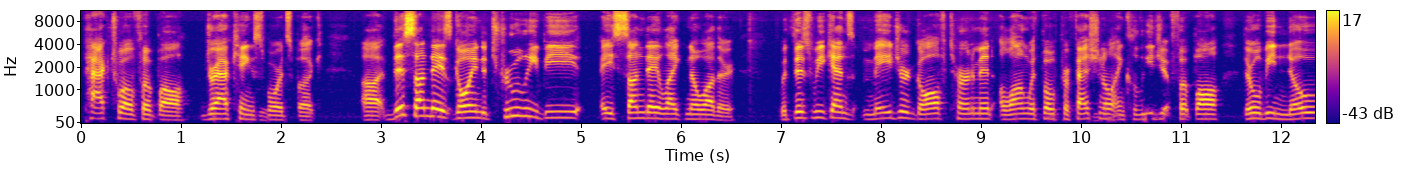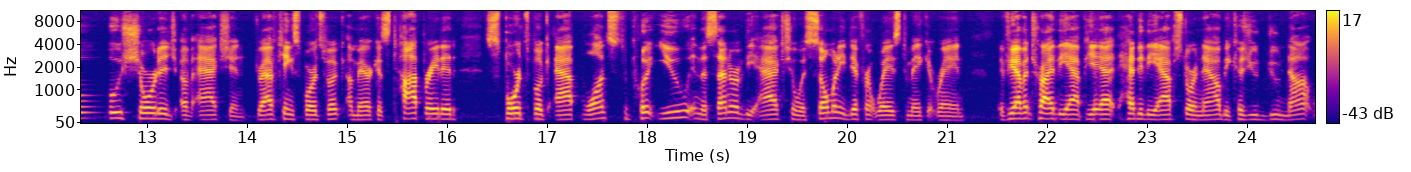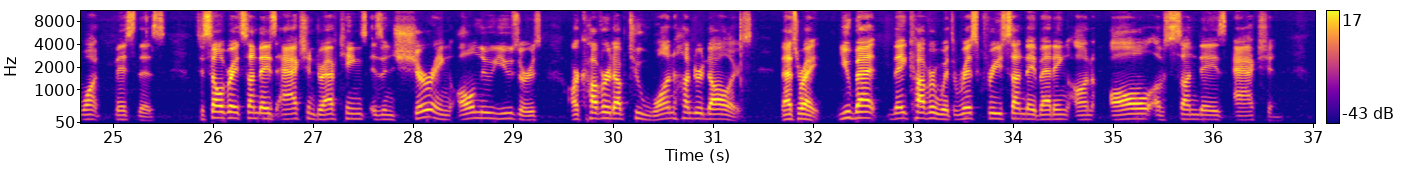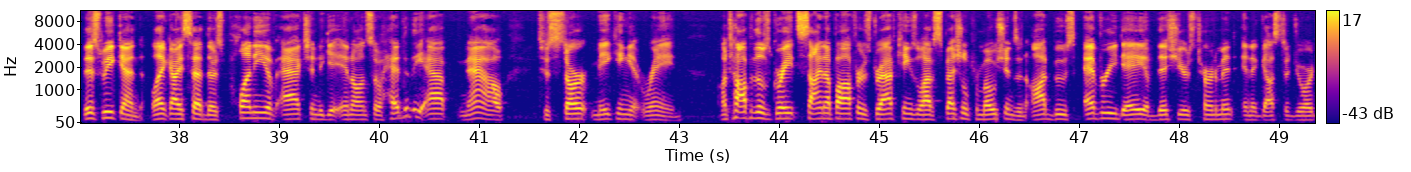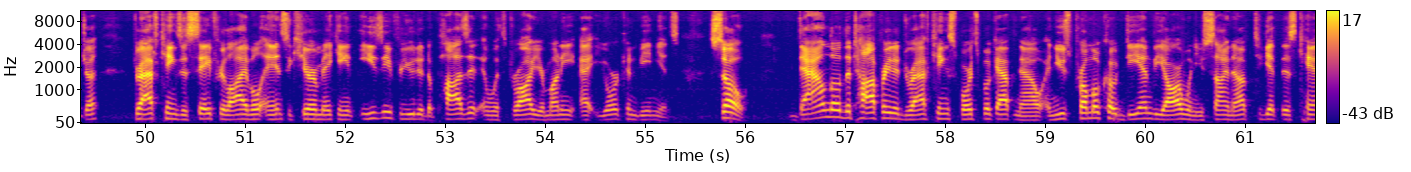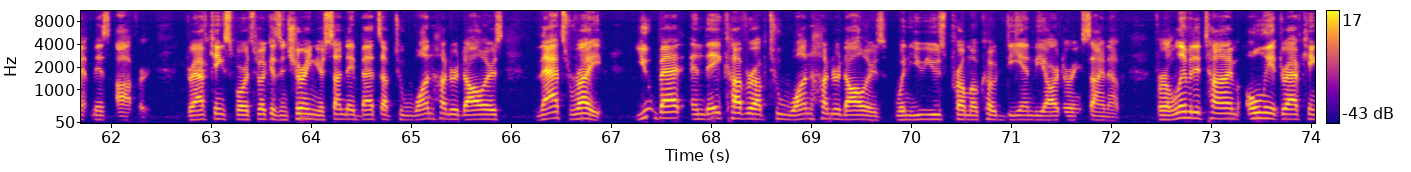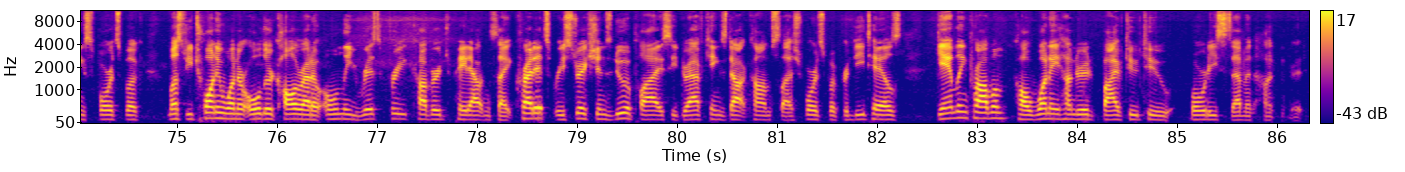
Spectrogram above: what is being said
Pac-12 football, DraftKings Sportsbook. Uh, this Sunday is going to truly be a Sunday like no other. With this weekend's major golf tournament, along with both professional and collegiate football, there will be no shortage of action. DraftKings Sportsbook, America's top rated sportsbook app, wants to put you in the center of the action with so many different ways to make it rain. If you haven't tried the app yet, head to the App Store now because you do not want to miss this. To celebrate Sunday's action, DraftKings is ensuring all new users are covered up to $100. That's right. You bet they cover with risk free Sunday betting on all of Sunday's action. This weekend, like I said, there's plenty of action to get in on. So head to the app now to start making it rain. On top of those great sign up offers, DraftKings will have special promotions and odd boosts every day of this year's tournament in Augusta, Georgia. DraftKings is safe, reliable, and secure, making it easy for you to deposit and withdraw your money at your convenience. So, download the top rated DraftKings Sportsbook app now and use promo code DNVR when you sign up to get this can't miss offer. DraftKings Sportsbook is ensuring your Sunday bets up to $100. That's right. You bet and they cover up to $100 when you use promo code DNVR during sign up. For a limited time, only at DraftKings Sportsbook. Must be 21 or older. Colorado only. Risk-free coverage paid out in site credits. Restrictions do apply. See DraftKings.com slash sportsbook for details. Gambling problem? Call 1-800-522-4700.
